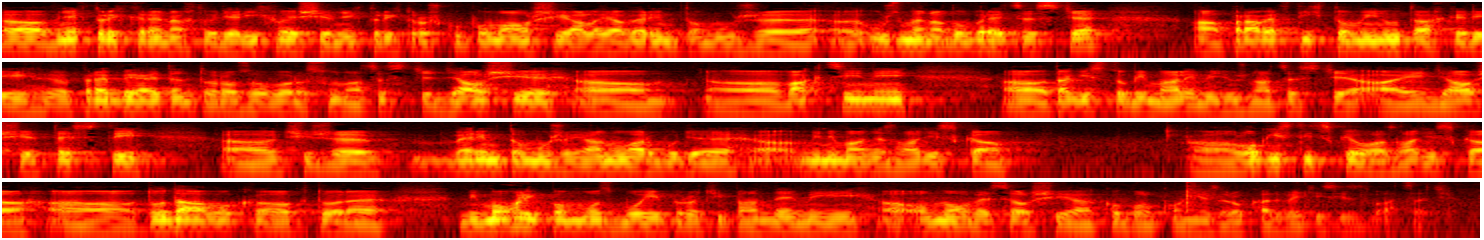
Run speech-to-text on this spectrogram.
V niektorých krajinách to ide rýchlejšie, v niektorých trošku pomalšie, ale ja verím tomu, že už sme na dobrej ceste a práve v týchto minútach, kedy prebieha aj tento rozhovor, sú na ceste ďalšie vakcíny. Takisto by mali byť už na ceste aj ďalšie testy. Čiže verím tomu, že január bude minimálne z hľadiska logistického a z hľadiska dodávok, ktoré by mohli pomôcť boji proti pandémii o mnoho veselšie, ako bol koniec roka 2020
